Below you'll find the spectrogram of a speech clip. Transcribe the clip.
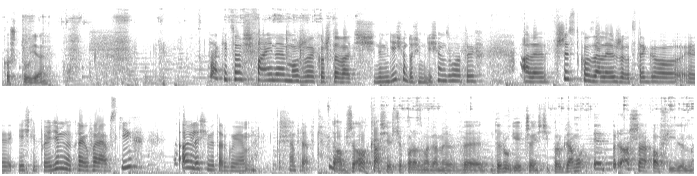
kosztuje. Takie coś fajne może kosztować 70-80 zł, ale wszystko zależy od tego, y, jeśli pojedziemy do krajów arabskich, o ile się wytargujemy, tak naprawdę. Dobrze, o Kasie jeszcze porozmawiamy w drugiej części programu. E, Proszę o film.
